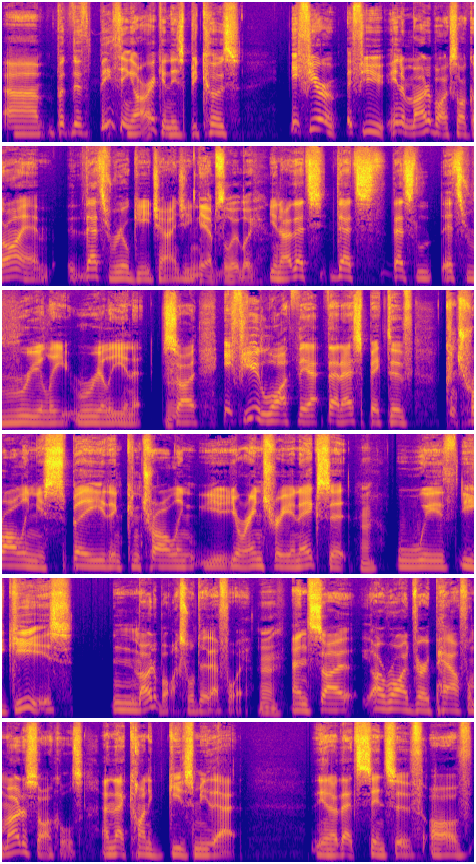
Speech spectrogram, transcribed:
Um, but the big thing I reckon is because if you're if you in a motorbikes like I am, that's real gear changing. Yeah, absolutely. You know, that's that's that's it's really really in it. So if you like that that aspect of controlling your speed and controlling your entry and exit with your gears, motorbikes will do that for you. And so I ride very powerful motorcycles, and that kind of gives me that you know that sense of of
